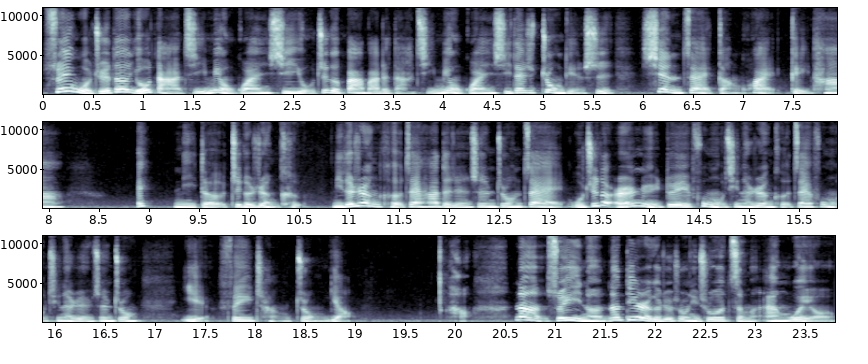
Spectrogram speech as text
所以我觉得有打击没有关系，有这个爸爸的打击没有关系，但是重点是现在赶快给他，哎，你的这个认可，你的认可在他的人生中，在我觉得儿女对父母亲的认可，在父母亲的人生中也非常重要。好。那所以呢，那第二个就是说，你说怎么安慰哦？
